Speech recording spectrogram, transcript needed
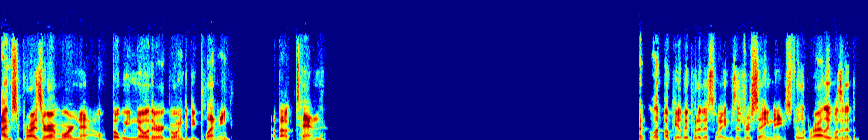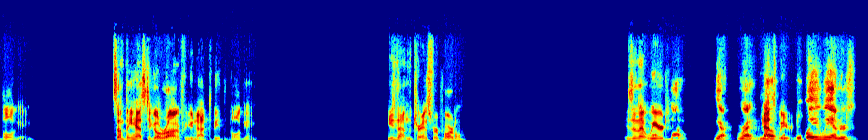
I'm surprised there aren't more now, but we know there are going to be plenty, about ten. But let, okay, let me put it this way: since we're saying names, Philip Riley wasn't at the bowl game. Something has to go wrong for you not to be at the bowl game. He's not in the transfer portal. Isn't that weird? No, Yeah, right. That's Now, weird. The way we understand,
